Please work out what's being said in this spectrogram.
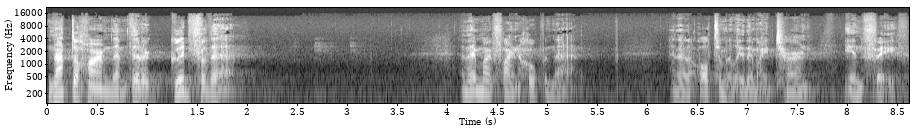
not to harm them, that are good for them. And they might find hope in that. And then ultimately they might turn in faith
